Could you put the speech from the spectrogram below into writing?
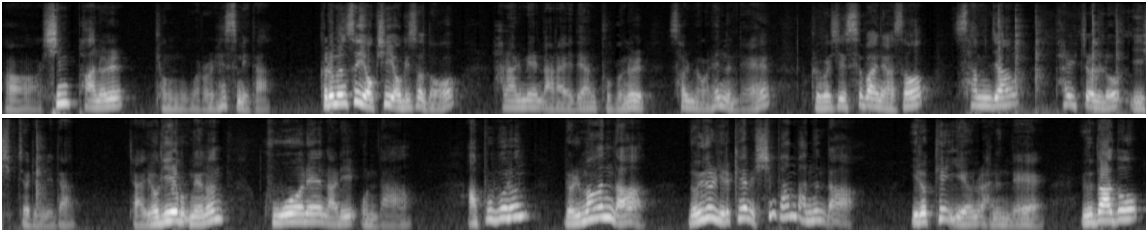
어 심판을 경고를 했습니다. 그러면서 역시 여기서도 하나님의 나라에 대한 부분을 설명을 했는데 그것이 스바냐서 3장 8절로 20절입니다. 자, 여기에 보면은 구원의 날이 온다. 앞부분은 멸망한다. 너희들 이렇게 하면 심판받는다. 이렇게 예언을 하는데 유다도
